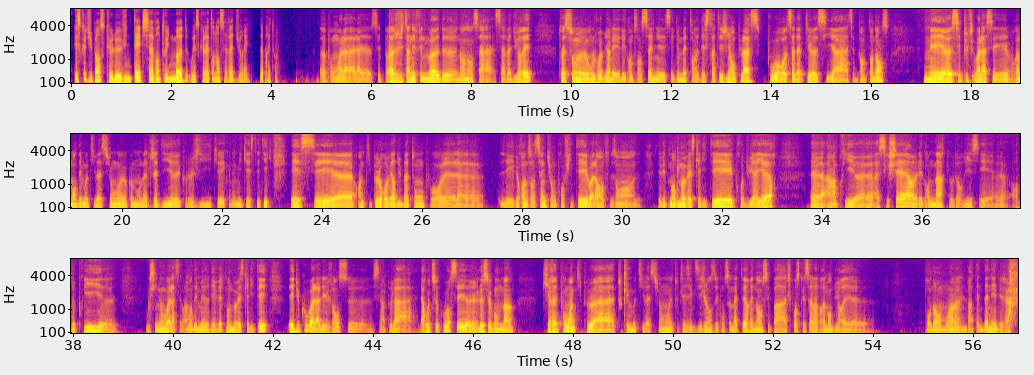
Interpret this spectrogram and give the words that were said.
est-ce que tu penses que le vintage, c'est avant tout une mode ou est-ce que la tendance, elle va durer, d'après toi? Pour moi, là, c'est pas juste un effet de mode. non, non, ça, ça va durer. De toute façon, on le voit bien, les, grandes enseignes essayent de mettre des stratégies en place pour s'adapter aussi à cette grande tendance. Mais euh, c'est plus, voilà, c'est vraiment des motivations, euh, comme on l'a déjà dit, euh, écologiques, économiques et esthétiques. Et c'est un petit peu le revers du bâton pour les grandes enseignes qui ont profité, voilà, en faisant des vêtements de mauvaise qualité, produits ailleurs, à un prix assez cher. Les grandes marques aujourd'hui, c'est hors de prix. Ou sinon, voilà, c'est vraiment des, vêtements de mauvaise qualité. Et du coup, voilà, les gens, c'est un peu la, la route secours, c'est le seconde main qui répond un petit peu à toutes les motivations et toutes les exigences des consommateurs. Et non, c'est pas. Je pense que ça va vraiment durer euh, pendant au moins une vingtaine d'années déjà.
